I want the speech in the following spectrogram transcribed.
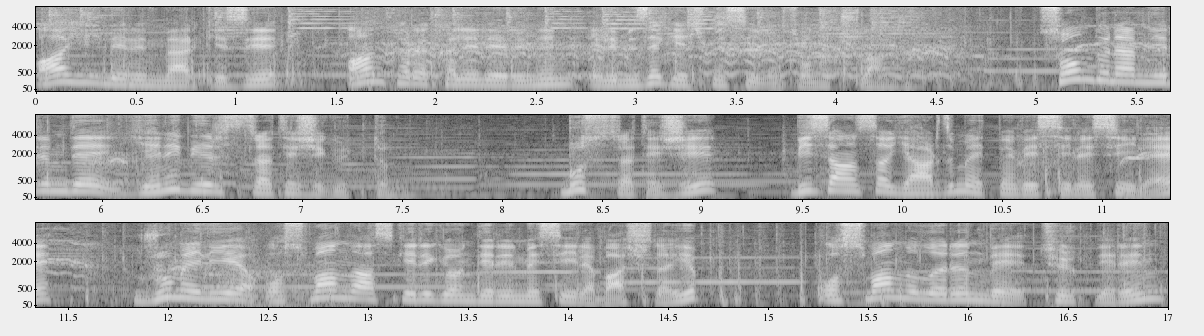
Ayilerin merkezi Ankara kalelerinin elimize geçmesiyle sonuçlandı. Son dönemlerimde yeni bir strateji güttüm. Bu strateji Bizans'a yardım etme vesilesiyle Rumeli'ye Osmanlı askeri gönderilmesiyle başlayıp Osmanlıların ve Türklerin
